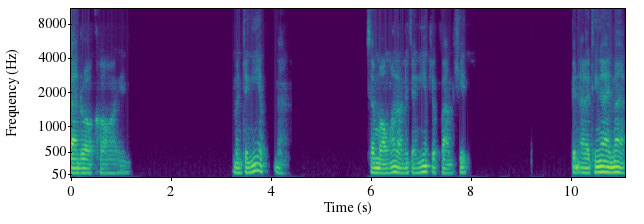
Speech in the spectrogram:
การรอคอย มันจะเงียบนะสมองของเราเนี่ยจะเงียบจากความคิด เป็นอะไรที่ง่ายมาก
